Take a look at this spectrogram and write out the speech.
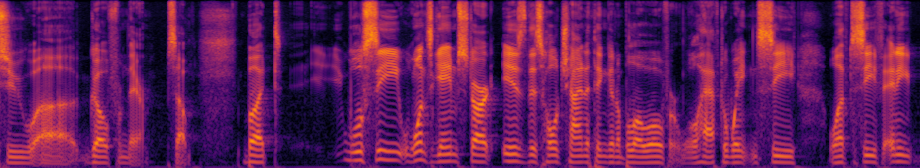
to uh, go from there. So, but we'll see once games start is this whole china thing going to blow over we'll have to wait and see we'll have to see if any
